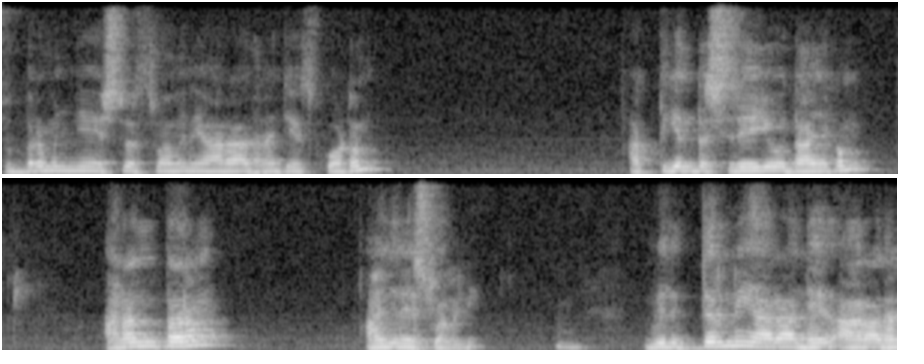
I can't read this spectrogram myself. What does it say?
సుబ్రహ్మణ్యేశ్వర స్వామిని ఆరాధన చేసుకోవటం అత్యంత శ్రేయోదాయకం అనంతరం ఆంజనేయ స్వామిని. వీళ్ళిద్దరినీ ఆరాధన ఆరాధన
